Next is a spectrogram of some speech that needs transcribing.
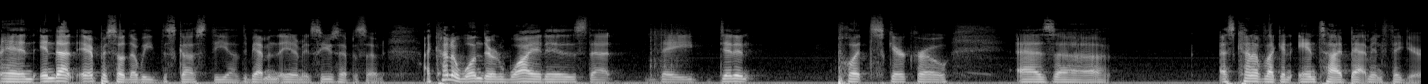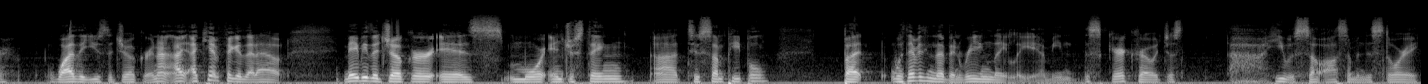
And in that episode that we discussed, the uh, the Batman the animated series episode, I kind of wondered why it is that they didn't put Scarecrow as a as kind of like an anti-Batman figure. Why they use the Joker, and I, I can't figure that out. Maybe the Joker is more interesting uh, to some people, but with everything that I've been reading lately, I mean, the Scarecrow just uh, he was so awesome in this story.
